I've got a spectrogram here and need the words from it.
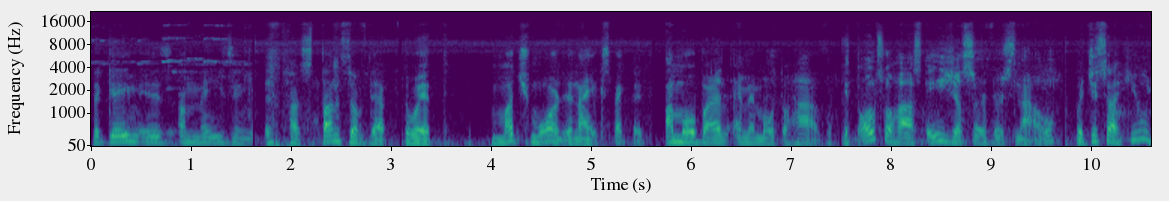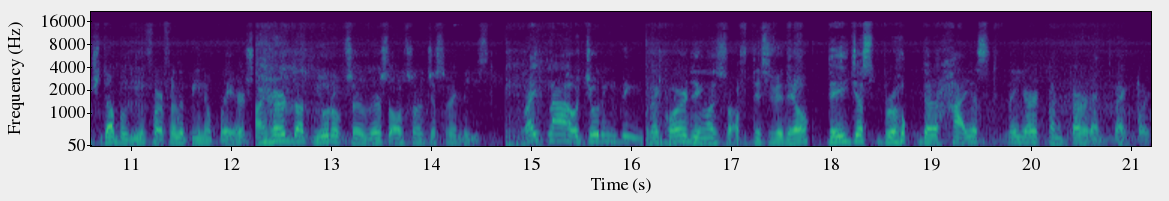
The game is amazing. It has tons of depth to it much more than I expected. A mobile MMO to have. It also has Asia servers now, which is a huge W for Filipino players. I heard that Europe servers also just released. Right now, during the recording of, this video, they just broke their highest player concurrent record.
